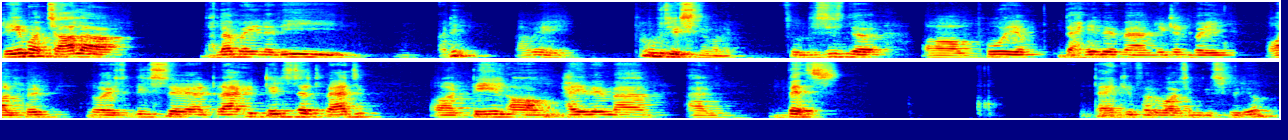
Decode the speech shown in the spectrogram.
ప్రేమ చాలా బలమైనది అని ఆమె ప్రూవ్ చేసింది మనకి. So this is the uh, poem The Highwayman written by Alfred Noyes. This it tells the tragic uh, tale of highwayman and Bess. Thank you for watching this video.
